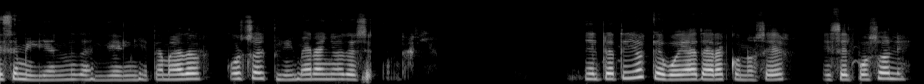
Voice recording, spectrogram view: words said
es Emiliano Daniel Nieta Amador. Curso el primer año de secundaria. El platillo que voy a dar a conocer es el pozole.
